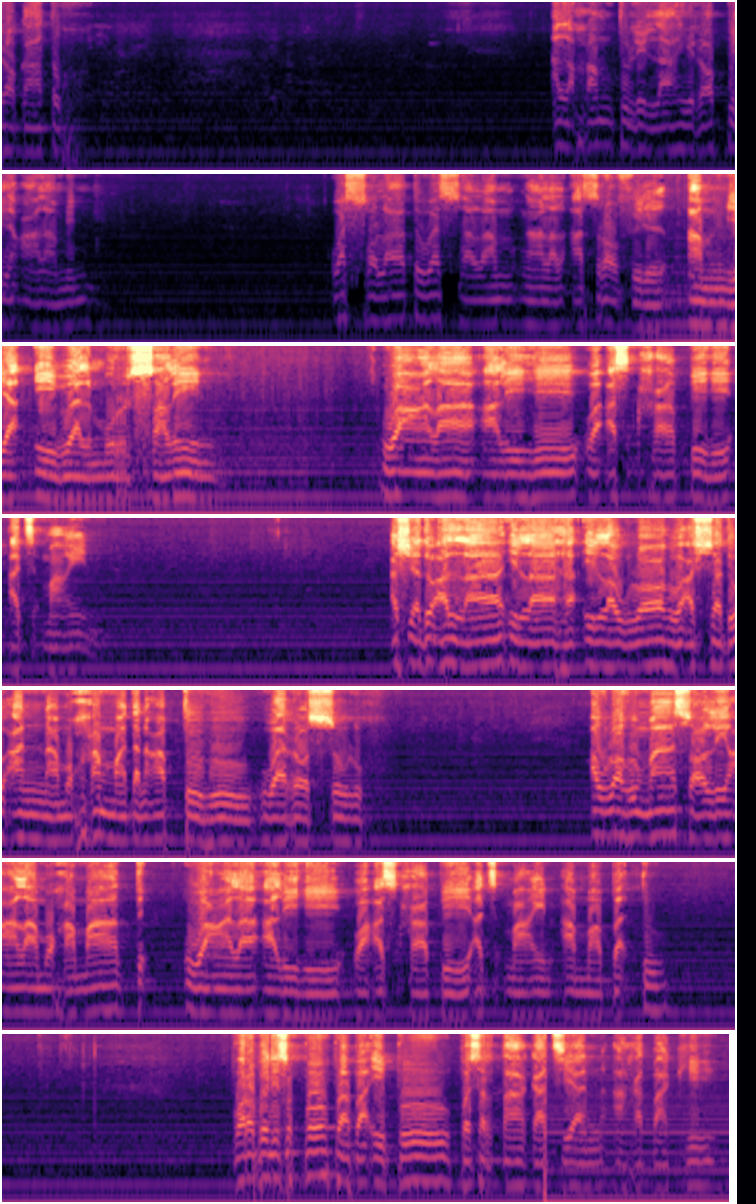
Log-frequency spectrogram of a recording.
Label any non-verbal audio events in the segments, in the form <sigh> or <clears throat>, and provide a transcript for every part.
wabarakatuh. Alhamdulillahi rabbil alamin. Wassalatu wassalam ngalal asrofil amya'i wal mursalin wa ala alihi wa ashabihi ajmain Asyhadu an la ilaha illallah wa asyhadu anna Muhammadan abduhu wa rasuluh. Allahumma sholli ala Muhammad wa ala alihi wa ashabi ajmain amma ba'du. Para sepuh, Bapak Ibu, peserta kajian Ahad pagi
